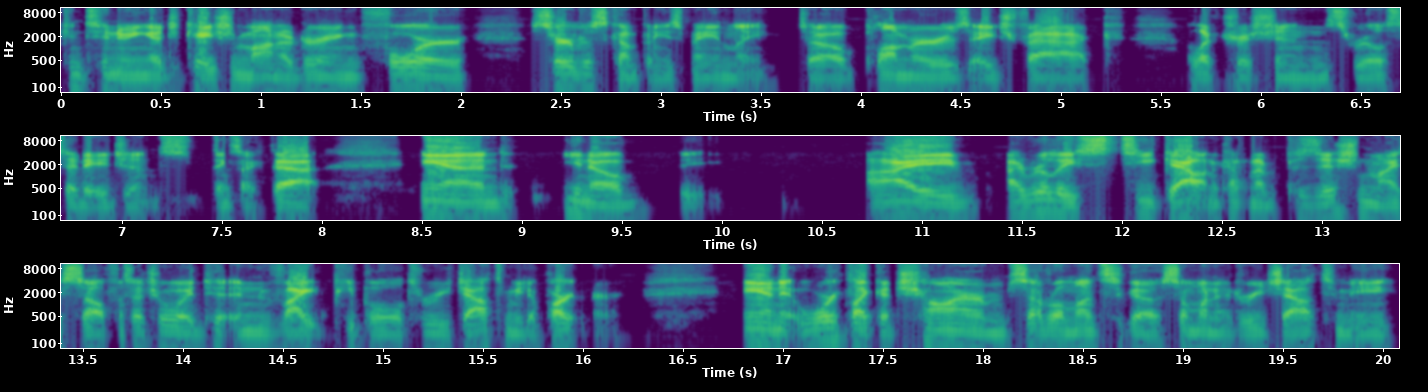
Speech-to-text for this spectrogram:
continuing education monitoring for service companies mainly. So plumbers, HVAC, electricians, real estate agents, things like that. And, you know, I I really seek out and kind of position myself in such a way to invite people to reach out to me to partner. And it worked like a charm several months ago. Someone had reached out to me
